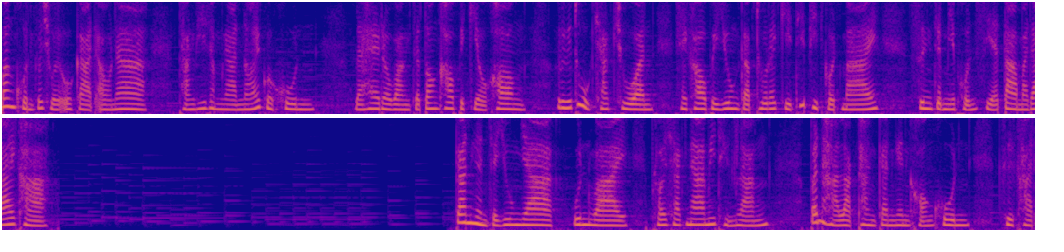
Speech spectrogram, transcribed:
บางคนก็ฉวยโอกาสเอาหน้า ทั้งที่ทำงานน้อยกว่าคุณ และให้ระวังจะต้องเข้าไปเกี่ยวข้อง หรือถูกชักชวน ให้เข้าไปยุ่งกับธุรกิจที่ผิดกฎหมาย ซึ่งจะมีผลเสียตามมาได้ค่ะ การเงินจะยุ่งยาก วุ่นวาย เพราะชักหน้าไม่ถึงหลัง ปัญหาหลักทางการเงินของคุณ คือขาด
